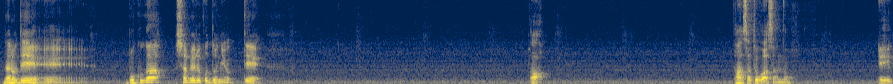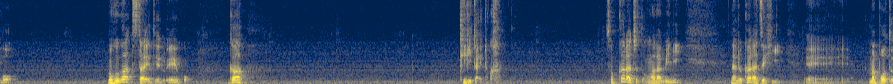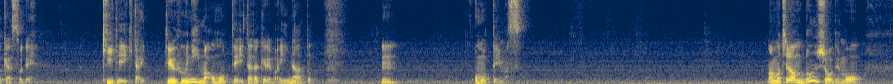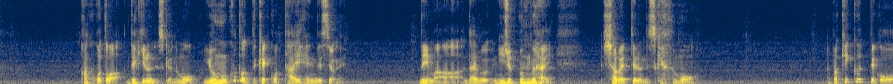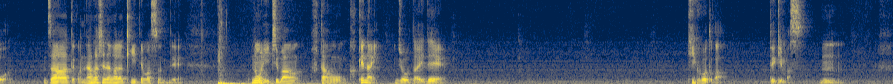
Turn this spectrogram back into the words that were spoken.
なので、えー、僕が喋ることによってあパンサー戸川さんの英語。僕が伝えている英語が聞きたいとか。そこからちょっと学びになるからぜひ、えー、まあ、ポッドキャストで聞いていきたいっていうふうに今思っていただければいいなと、うん、思っています。まあ、もちろん文章でも書くことはできるんですけれども読むことって結構大変ですよね。で今だいぶ20分ぐらい喋ってるんですけれどもやっぱ聞くってこうザーってこう流しながら聞いてますんで脳に一番負担をかけない状態で聞くことができます。うん。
